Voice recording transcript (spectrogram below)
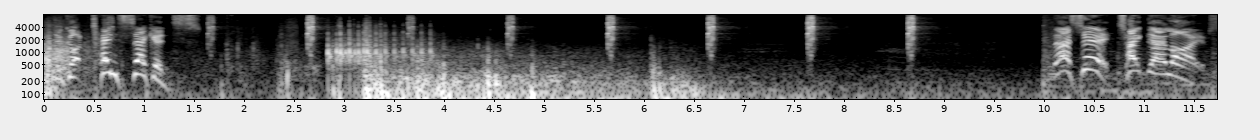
You've got 10 seconds! That's it! Take their lives!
